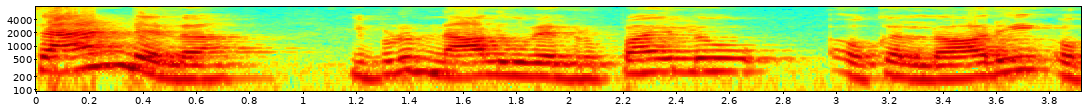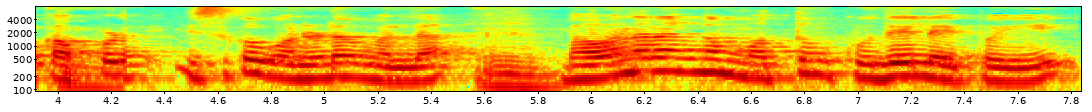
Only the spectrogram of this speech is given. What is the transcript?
శాండ్ ఎలా? ఇప్పుడు నాలుగు వేల రూపాయలు ఒక లారీ ఒకప్పుడు ఇసుక కొనడం వల్ల భవన రంగం మొత్తం కుదేలైపోయి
